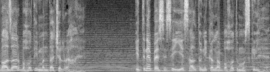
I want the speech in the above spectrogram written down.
बाज़ार बहुत ही मंदा चल रहा है। इतने पैसे से ये साल तो निकलना बहुत मुश्किल है।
